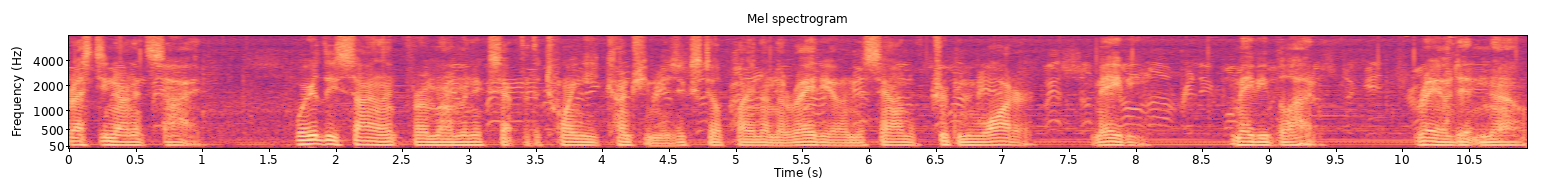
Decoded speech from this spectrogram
resting on its side. Weirdly silent for a moment, except for the twangy country music still playing on the radio and the sound of dripping water. Maybe, maybe blood. Rayo didn't know.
